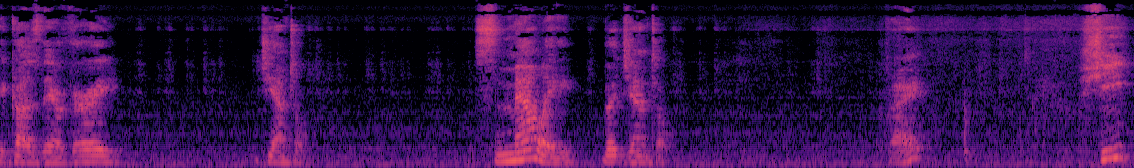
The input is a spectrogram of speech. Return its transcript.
because they're very gentle. Smelly, but gentle. Right? Sheep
